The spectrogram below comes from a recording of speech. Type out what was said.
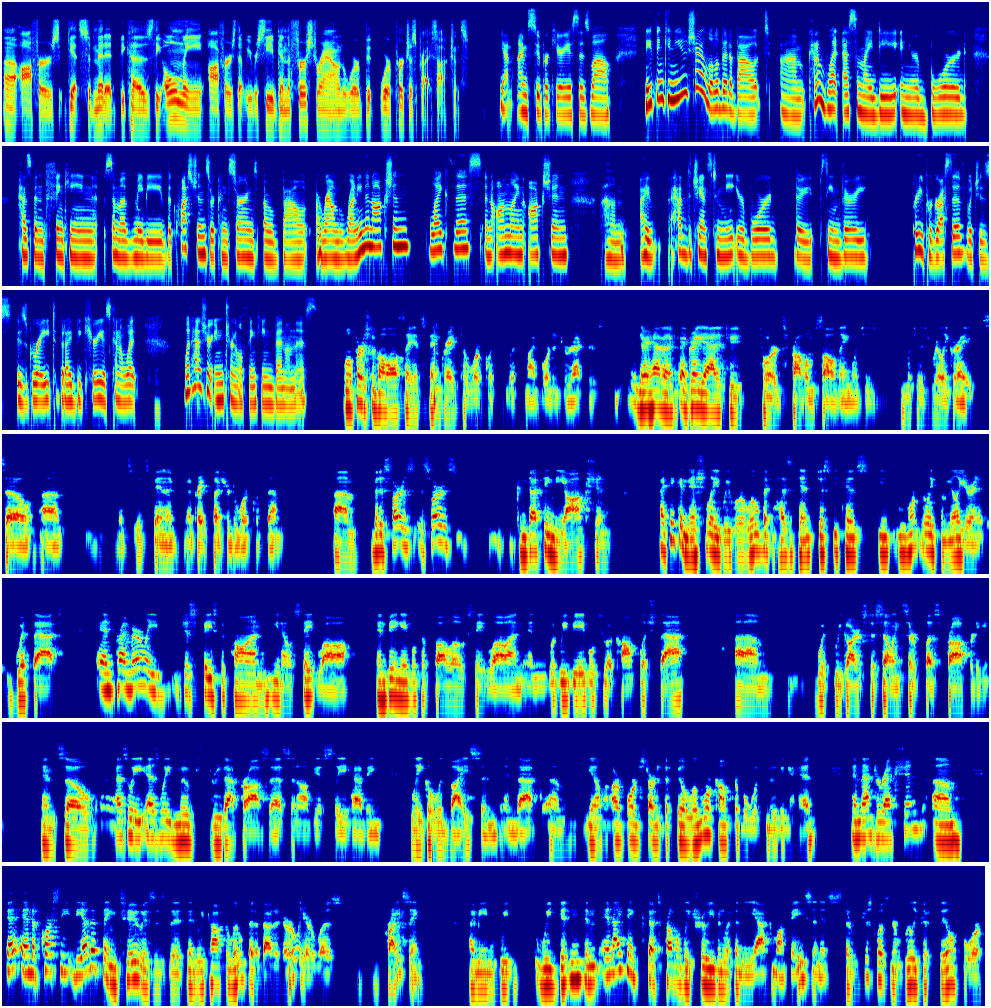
uh, offers get submitted because the only offers that we received in the first round were were purchase price auctions. Yeah, I'm super curious as well. Nathan, can you share a little bit about um, kind of what SMID and your board has been thinking, some of maybe the questions or concerns about around running an auction like this, an online auction? Um, I had the chance to meet your board. They seem very pretty progressive, which is is great. But I'd be curious, kind of what what has your internal thinking been on this? Well, first of all, I'll say it's been great to work with, with my board of directors. They have a, a great attitude towards problem solving, which is which is really great. So uh, it's it's been a, a, great pleasure to work with them. Um, but as far as as far as conducting the auction, I think initially we were a little bit hesitant just because we weren't really familiar with that, and primarily just based upon you know state law and being able to follow state law and, and would we be able to accomplish that um, with regards to selling surplus property? And so as we as we moved through that process and obviously having legal advice and and that um, you know our board started to feel a little more comfortable with moving ahead in that direction. Um, and, and, of course the the other thing too is is that and we talked a little bit about it earlier was pricing. I mean, we we didn't, and and I think that's probably true even within the Yakima Basin. Is there just wasn't a really good feel for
